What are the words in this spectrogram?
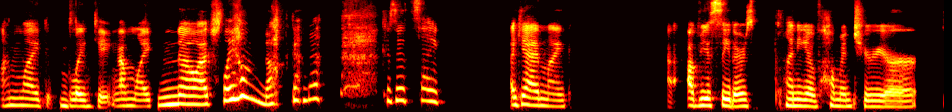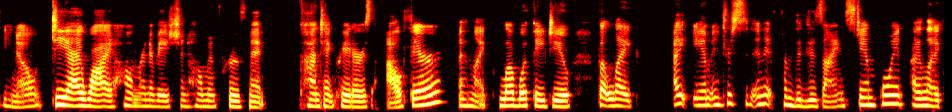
I'm like blinking. I'm like, no, actually, I'm not gonna. Cause it's like, again, like, obviously, there's plenty of home interior, you know, DIY home renovation, home improvement content creators out there and like love what they do. But like, I am interested in it from the design standpoint. I like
